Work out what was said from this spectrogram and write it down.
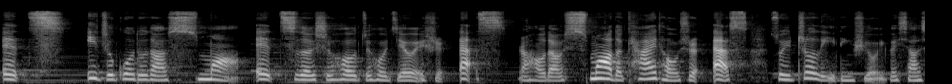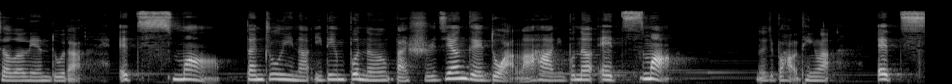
it's。一直过渡到 small its 的时候，最后结尾是 s，然后到 small 的开头是 s，所以这里一定是有一个小小的连读的。It's small，但注意呢，一定不能把时间给短了哈，你不能 it's small，那就不好听了。It's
